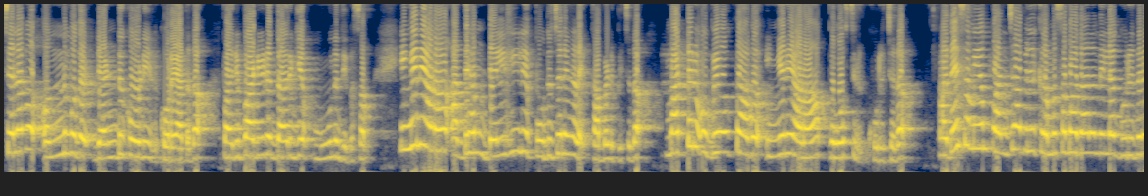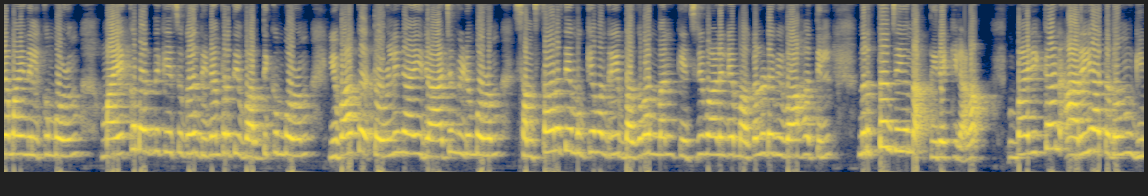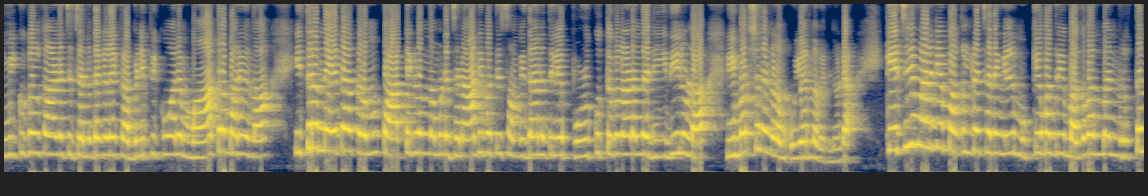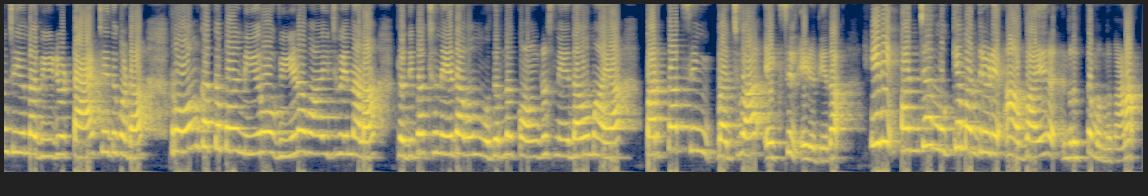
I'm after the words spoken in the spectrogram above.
ചെലവ് ഒന്ന് മുതൽ രണ്ട് കോടിയിൽ കുറയാത്തത്. പരിപാടിയുടെ ദൈർഘ്യം മൂന്ന് ദിവസം. ഇങ്ങനെയാണ് അദ്ദേഹം ഡൽഹിയിലെ പൊതുജനങ്ങളെ കബളിപ്പിച്ചത്. മറ്റൊരു ഉപയോക്താവ് ഇങ്ങനെയാണ് പോസ്റ്റിൽ കുറിച്ചത്. അതേസമയം പഞ്ചാബിൽ ക്രമസമാധാന നില ഗുരുതരമായി നിൽക്കുമ്പോഴും മയക്കുമരുന്ന് കേസുകൾ ദിനംപ്രതി വർദ്ധിക്കുമ്പോഴും യുവാക്കൾ തൊഴിലിനായി രാജ്യം വിടുമ്പോഴും സംസ്ഥാനത്തെ മുഖ്യമന്ത്രി ഭഗവത് മാൻ കെജ്രിവാളിന്റെ മകളുടെ വിവാഹത്തിൽ നൃത്തം ചെയ്യുന്ന തിരക്കിലാണ്. ഭരിക്കാൻ അറിയാത്തതും ഗിമിക്കുകൾ കാണിച്ച് ജനതകളെ കബളിപ്പിക്കുവാനും മാത്രം അറിയുന്ന ഇത്തരം നേതാക്കളും പാർട്ടികളും നമ്മുടെ ജനാധിപത്യ സംവിധാനത്തിലെ പുഴുക്കുത്തുകളാണെന്ന രീതിയിലുള്ള വിമർശനങ്ങളും ഉയർന്നു വരുന്നുണ്ട്. കെജ്രിവാളിന്റെ മകളുടെ ചടങ്ങിൽ മുഖ്യമന്ത്രി ഭഗവത് മാൻ നൃത്തം ചെയ്യുന്ന വീഡിയോ ടാഗ് ചെയ്തുകൊണ്ട് റോം കത്തുമ്പോൾ നീറോ വീണ വായിച്ചു എന്നാണ് പ്രതിപക്ഷ നേതാവും മുതിർന്ന കോൺഗ്രസ് നേതാവുമായ പ്രതാപ് സിംഗ് ബജ്വ എക്സിൽ എഴുതിയത്. ഇനി പഞ്ചാബ് മുഖ്യമന്ത്രിയുടെ ആ വൈറൽ നൃത്തം ഒന്ന് കാണാം.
